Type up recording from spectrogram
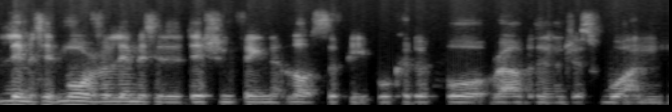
limited, more of a limited edition thing that lots of people could have bought rather than just one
